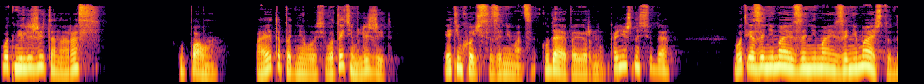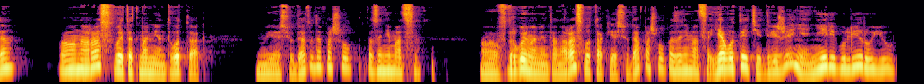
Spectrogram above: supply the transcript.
Вот не лежит она, раз, упала, а это поднялось, вот этим лежит. Этим хочется заниматься. Куда я поверну? Конечно, сюда. Вот я занимаюсь, занимаюсь, занимаюсь туда, она раз в этот момент вот так. Ну, я сюда туда пошел позаниматься. А в другой момент она раз вот так, я сюда пошел позаниматься. Я вот эти движения не регулирую.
